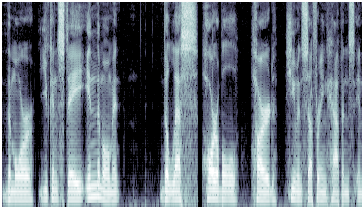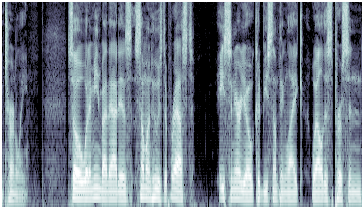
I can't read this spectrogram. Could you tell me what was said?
the more you can stay in the moment, the less horrible, hard human suffering happens internally. So, what I mean by that is someone who is depressed, a scenario could be something like, well, this person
